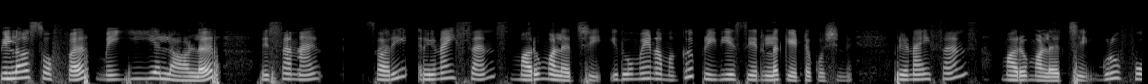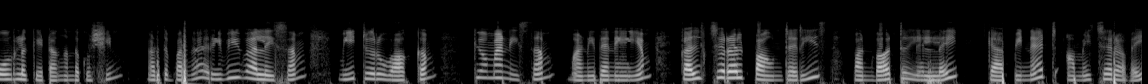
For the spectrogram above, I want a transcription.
பிலாசோஃபர் மெய்யியலாளர் ரிசன சாரி ரினைசன்ஸ் மறுமலர்ச்சி. இதுவுமே நமக்கு ப்ரீவியஸ் இயரில் கேட்ட கொஷின் ரினைசன்ஸ் மறுமலர்ச்சி. குரூப் ஃபோரில் கேட்டாங்க இந்த கொஷின் அடுத்து பாருங்க. ரிவிவலிசம் மீட்டுருவாக்கம் ஹியூமனிசம் மனிதநேயம் கல்ச்சுரல் பவுண்டரிஸ் பண்பாட்டு எல்லை கேபினட் அமைச்சரவை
